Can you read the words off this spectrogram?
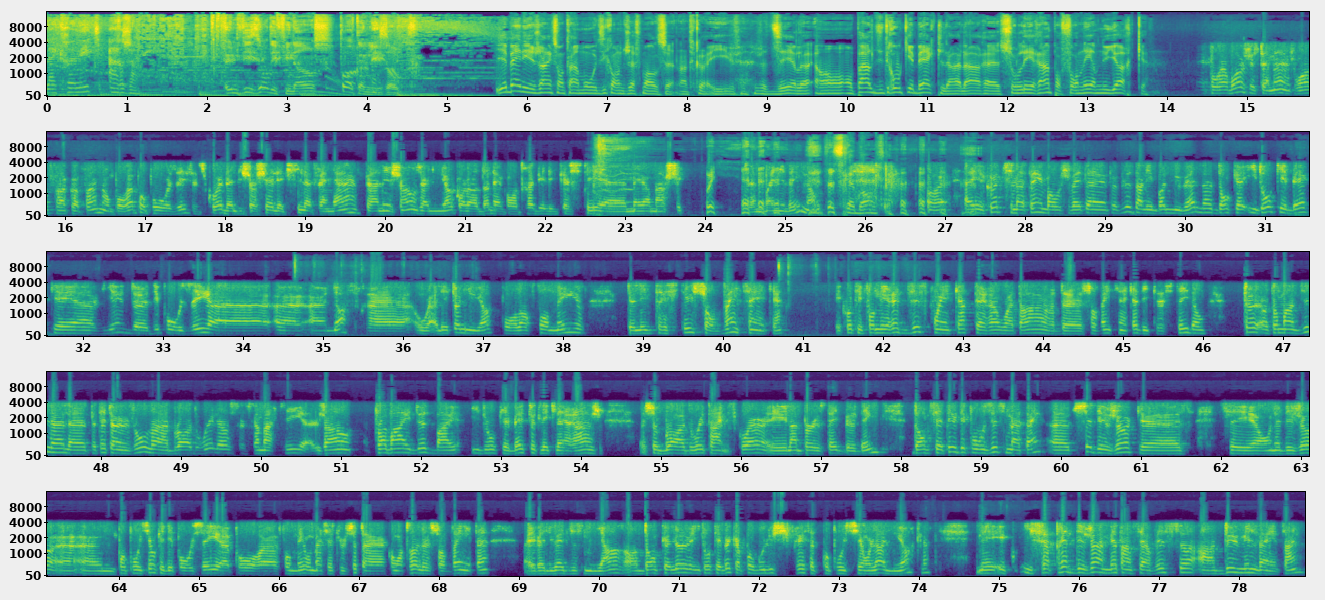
La chronique argent. Une vision des finances pas comme les autres. Il y a bien des gens qui sont en maudit contre Jeff Molson, en tout cas, Yves. Je veux dire, là, on, parle d'Hydro-Québec, là, alors, euh, sur les rangs pour fournir New York. Pour avoir justement un joueur francophone, on pourrait proposer, c'est quoi, d'aller chercher Alexis Lafrenière, puis en échange à New York, on leur donne un contrat d'électricité euh, meilleur marché. Oui. C'est une bonne idée, non? ça serait bon, ça. ouais. écoute, ce matin, bon, je vais être un peu plus dans les bonnes nouvelles. Donc, euh, Hydro-Québec euh, vient de déposer euh, un offre à l'État de New York pour leur fournir de l'électricité sur 25 ans. Écoute, ils fourniraient 10,4 TWh de, sur 25 ans d'électricité. Donc, autrement dit, là, peut-être un jour, là, à Broadway, là, ce serait marqué genre provided by Hydro-Québec, tout l'éclairage euh, sur Broadway, Times Square et l'Empire State Building. Donc, c'était déposé ce matin. Euh, tu sais déjà que c'est, on a déjà euh, une proposition qui est déposée pour fournir au Massachusetts un contrat sur 20 ans évalué à 10 milliards. donc là, Hydro-Québec n'a pas voulu chiffrer cette proposition-là à New York, mais il serait prêt déjà à mettre en service ça en 2025.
